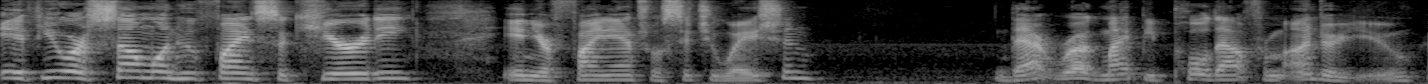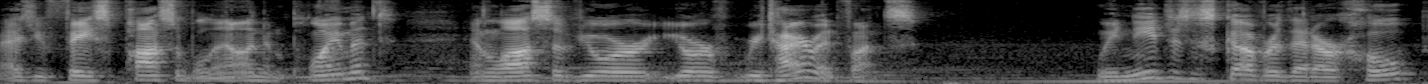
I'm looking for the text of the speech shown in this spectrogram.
If you are someone who finds security in your financial situation, that rug might be pulled out from under you as you face possible unemployment and loss of your, your retirement funds. We need to discover that our hope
